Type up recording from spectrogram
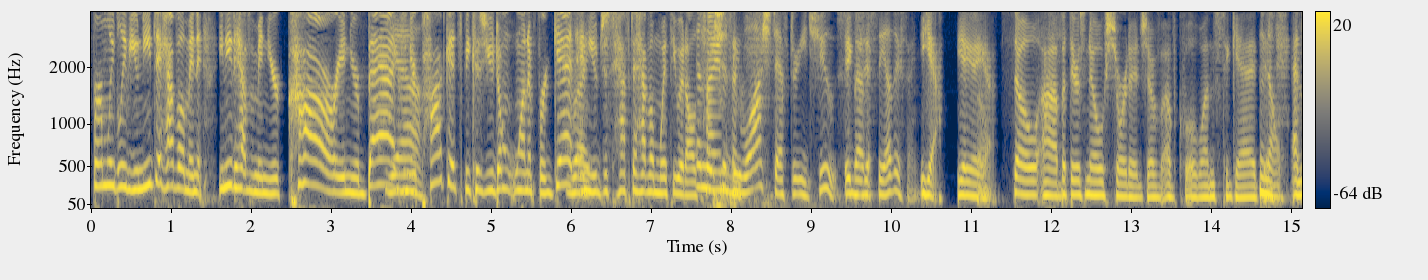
firmly believe you need to have them in. You need to have them in your car, in your bags, in your pockets, because you don't want to forget, Right. and you just have to have them with you at all And they times. should be and- washed after each use. Exa- That's the other thing. Yeah, yeah, yeah, So- yeah. So, uh, but there's no shortage of, of cool ones to get. And, No. and,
